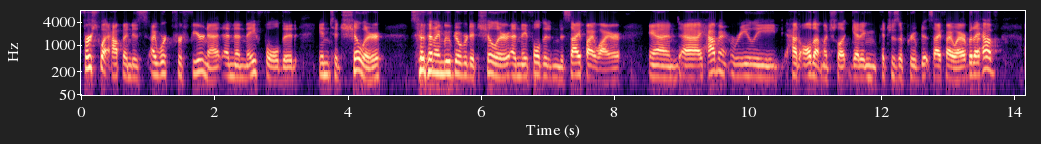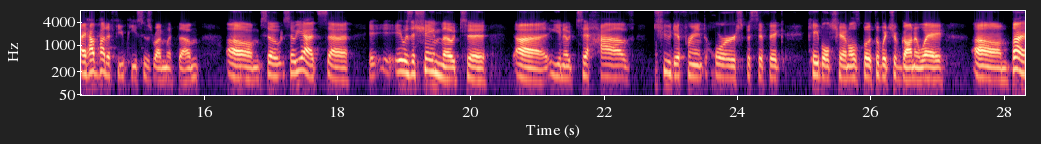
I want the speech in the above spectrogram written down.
first what happened is I worked for FearNet and then they folded into Chiller. So then I moved over to Chiller and they folded into Sci-Fi Wire. And uh, I haven't really had all that much luck getting pitches approved at Sci-Fi Wire, but I have I have had a few pieces run with them. Um, so so yeah, it's uh, it, it was a shame though to uh, you know to have two different horror specific cable channels, both of which have gone away. Um, but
